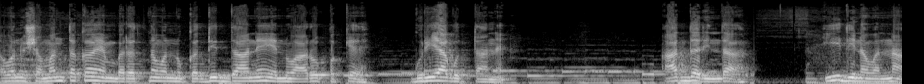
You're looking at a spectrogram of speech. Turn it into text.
ಅವನು ಶಮಂತಕ ಎಂಬ ರತ್ನವನ್ನು ಕದ್ದಿದ್ದಾನೆ ಎನ್ನುವ ಆರೋಪಕ್ಕೆ ಗುರಿಯಾಗುತ್ತಾನೆ. ಆದ್ದರಿಂದ ಈ ದಿನವನ್ನು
